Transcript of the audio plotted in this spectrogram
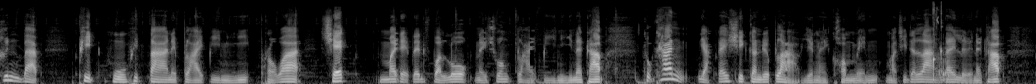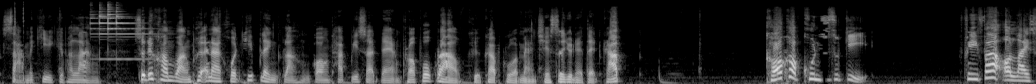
ขึ้นแบบผิดหูผิดตาในปลายปีนี้ เพราะว่าเช็ค ไม่ได้เล่นฟุตบอลโลกในช่วงปลายปีนี้นะครับ ทุกท่านอยากได้ชิคกันหรือเปล่า ยังไงคอมเมนต์มาที่ด้านล่างได้เลยนะครับ สามัคคีคือพลังสุดด้วยความหวังเพื่ออนาคตที่เปล่งปลั่งของกองทัพปีศาจแดง เพราะพวกเราคือครอบครัวแมนเชสเตอร์ยูไนเต็ดครับ ขอขอบคุณซูซูกิฟีฟ่าออนไลน์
